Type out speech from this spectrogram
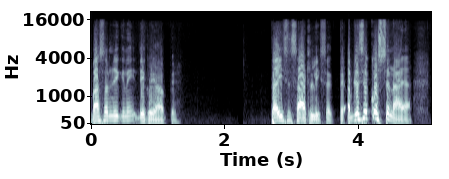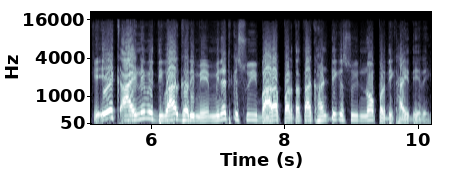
बात समझे कि नहीं? देखो यहाँ पे। तेईस से साठ लिख सकते हैं। अब जैसे क्वेश्चन आया कि एक आईने में दीवार घड़ी में मिनट की सुई बारह पर तथा घंटे की सुई नौ पर दिखाई दे रही।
